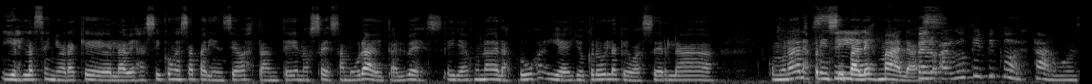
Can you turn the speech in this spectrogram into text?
y es la señora que la ves así con esa apariencia bastante, no sé, samurái tal vez. Ella es una de las brujas y es, yo creo la que va a ser la como una de las principales malas. Pero algo típico de Star Wars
